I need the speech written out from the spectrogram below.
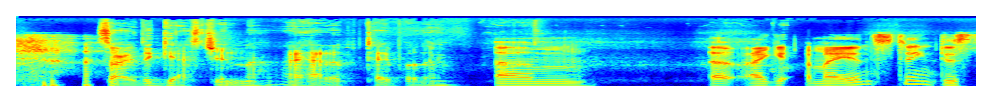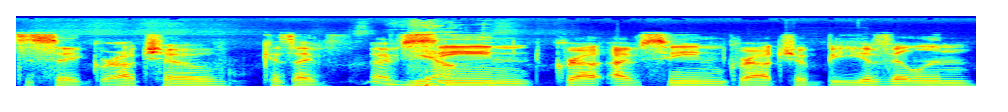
Sorry, the question. I had a typo there. um, uh, I get, my instinct is to say Groucho because I've I've Yeah. seen Grou- I've seen Groucho be a villain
